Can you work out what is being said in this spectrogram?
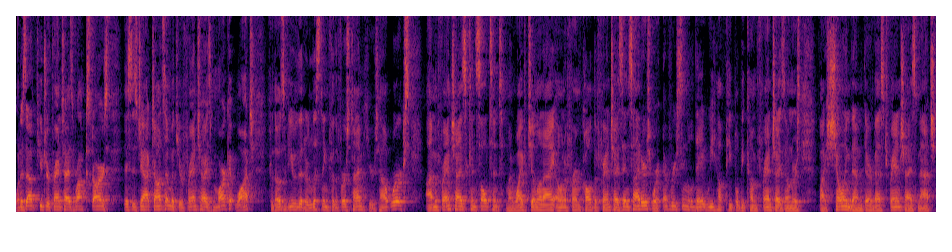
What is up, future franchise rock stars? This is Jack Johnson with your franchise market watch. For those of you that are listening for the first time, here's how it works. I'm a franchise consultant. My wife Jill and I own a firm called the Franchise Insiders, where every single day we help people become franchise owners by showing them their best franchise match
